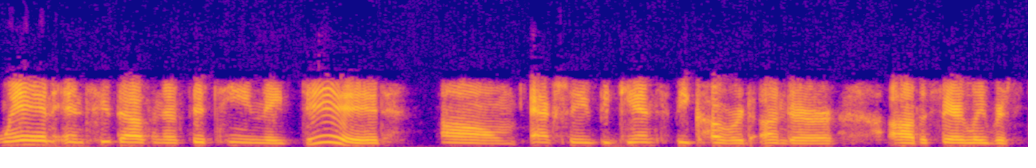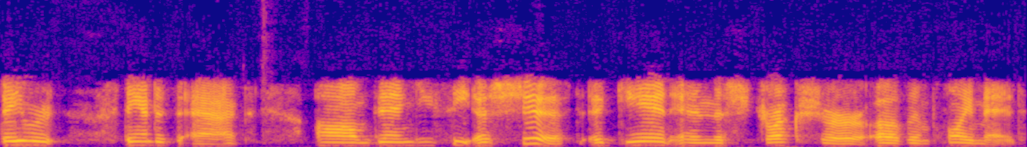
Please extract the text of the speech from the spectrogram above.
When in 2015 they did um, actually begin to be covered under uh, the Fair Labor Standards Act, um, then you see a shift again in the structure of employment.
